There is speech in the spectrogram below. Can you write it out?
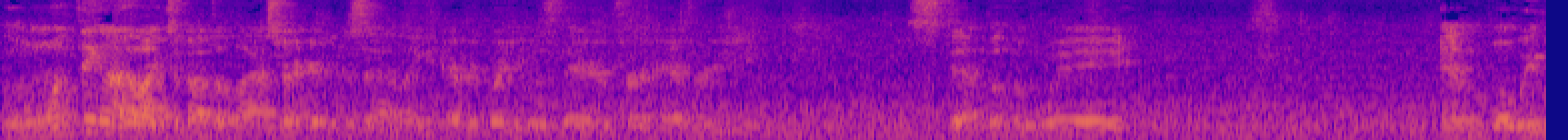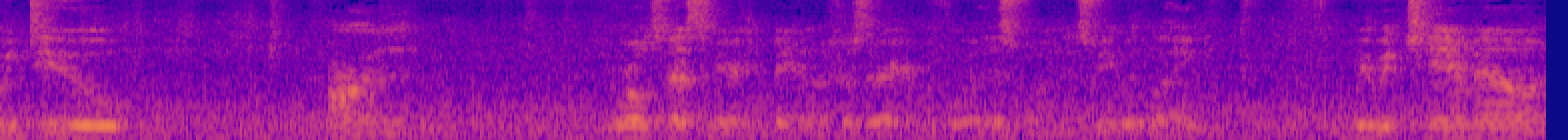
the one thing I liked about the last record is that like everybody was there for every step of the way. And what we would do on World's Best American Band, which was the record before this one, is we would like we would jam out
